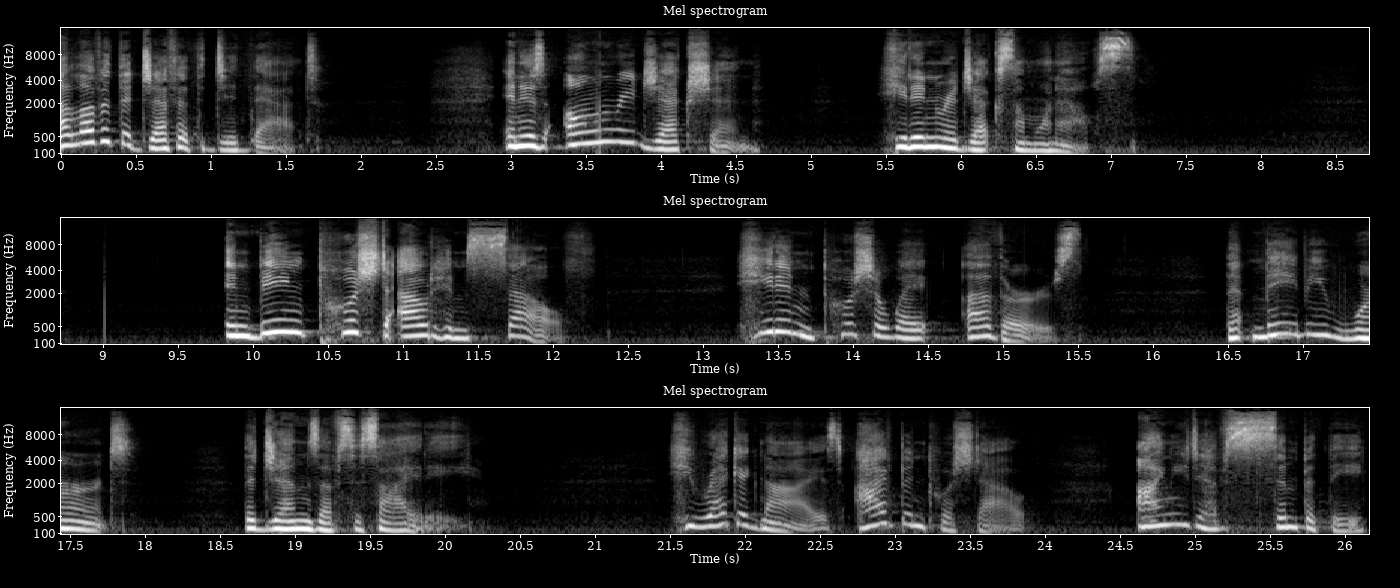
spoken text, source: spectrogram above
I love it that Jephthah did that. In his own rejection, he didn't reject someone else. In being pushed out himself, he didn't push away others that maybe weren't the gems of society. He recognized, I've been pushed out. I need to have sympathy,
